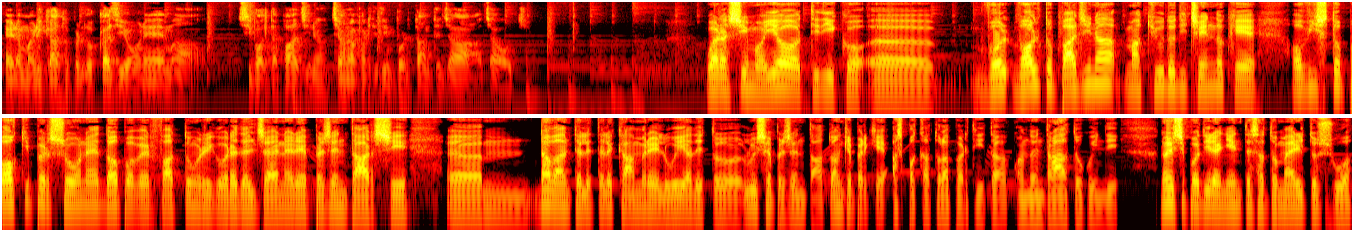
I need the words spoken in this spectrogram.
era maricato per l'occasione, ma si volta pagina, c'è una partita importante già, già oggi. Guarda Simo, io ti dico, eh, vol- volto pagina, ma chiudo dicendo che ho visto poche persone dopo aver fatto un rigore del genere presentarsi ehm, davanti alle telecamere e lui ha detto lui si è presentato anche perché ha spaccato la partita quando è entrato quindi non si può dire niente è stato merito suo.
